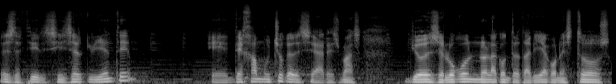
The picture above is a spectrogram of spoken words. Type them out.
es decir, sin ser cliente, eh, deja mucho que desear. Es más, yo desde luego no la contrataría con estos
